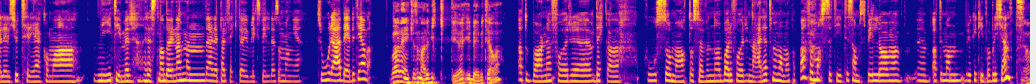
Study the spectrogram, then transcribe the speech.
eller 23,9 timer resten av døgnet, men det er det perfekte øyeblikksbildet som mange tror er babytida, da. Hva er det egentlig som er det viktige i babytida, da? At barnet får eh, dekka kos og mat og søvn, og bare får nærhet med mamma og pappa. Får masse tid til samspill, og eh, at man bruker tid på å bli kjent. Ja.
